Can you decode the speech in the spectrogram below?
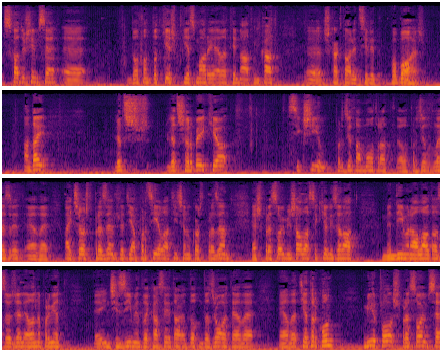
s'ka dyshim se, e, do thonë do të kesh pjesëmarrje edhe ti në atë mëkat e, shkaktar i të cilit po bëhesh. Andaj, le të le të shërbej kjo si këshillë për gjitha motrat edhe për gjithë vëllezërit edhe ai që është prezent le t'ia përcjell atij që nuk është prezent e shpresojmë inshallah se kjo ligjëratë Me ndihmën e Allahut Azze o Xhel edhe nëpërmjet incizimit dhe kasetave do të ndëgjohet edhe edhe tjetërkund, mirëpo shpresojmë se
